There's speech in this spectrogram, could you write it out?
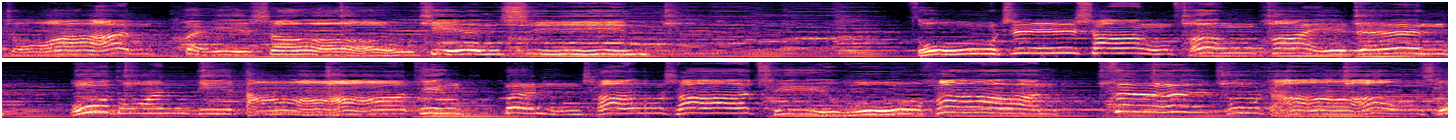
转，备受艰辛。组织上曾派人不断地打听，奔长沙去武汉，四处找寻。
